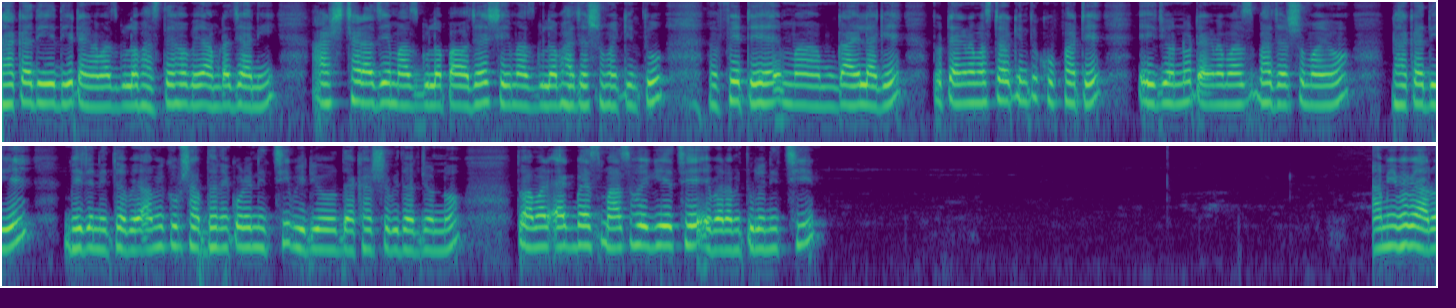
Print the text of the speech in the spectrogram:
ঢাকা দিয়ে দিয়ে ট্যাংরা মাছগুলো ভাজতে হবে, আমরা জানি। আঁশ ছাড়া যে মাছগুলো পাওয়া যায়, সেই মাছগুলো ভাজার সময় কিন্তু ফেটে গায়ে লাগে। তো ট্যাংরা মাছটাও কিন্তু খুব ফাটে। এই জন্য ট্যাংরা মাছ ভাজার সময়ও ঢাকা দিয়ে ভেজে নিতে হবে। আমি খুব সাবধানে করে নিচ্ছি ভিডিও দেখার সুবিধার জন্য। তো আমার এক ব্যাস মাছ হয়ে গিয়েছে, এবার আমি তুলে নিচ্ছি। আমি এভাবে আরও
